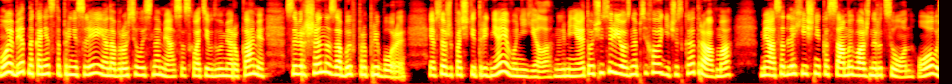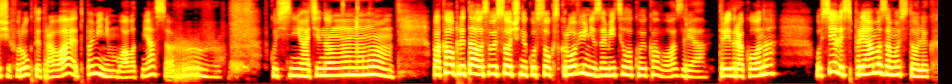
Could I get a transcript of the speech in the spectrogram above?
Мой обед наконец-то принесли, и я набросилась на мясо, схватив двумя руками, совершенно забыв про приборы. Я все же почти три дня его не ела. Для меня это очень серьезная психологическая травма. Мясо для хищника – самый важный рацион. Овощи, фрукты, трава – это по минимуму, а вот мясо – вкуснятина. Пока уплетала свой сочный кусок с кровью, не заметила кое-кого, а зря. Три дракона – Уселись прямо за мой столик,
